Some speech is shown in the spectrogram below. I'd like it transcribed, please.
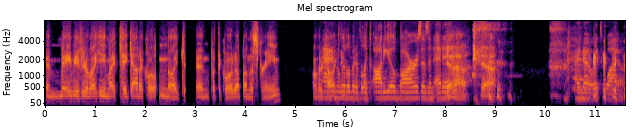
and maybe if you're lucky, you might take out a quote and like and put the quote up on the screen while they're And talking. a little bit of like audio bars as an edit. yeah, yeah. I know it's wild.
